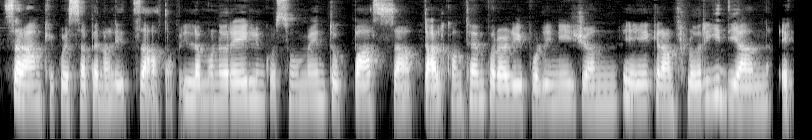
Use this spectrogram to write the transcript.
sarà anche questa penalizzata. Il monorail in questo momento passa dal Contemporary Polynesian e Grand Grand Floridian e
